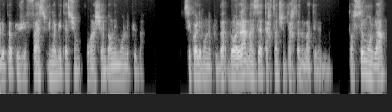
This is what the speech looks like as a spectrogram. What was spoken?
le peuple juif fasse une habitation pour Hachem dans les mondes les plus bas. C'est quoi les mondes les plus bas? Dans ce monde-là,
